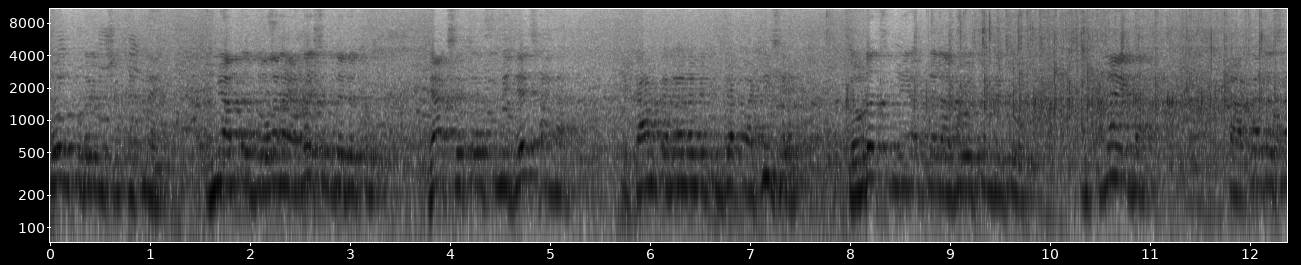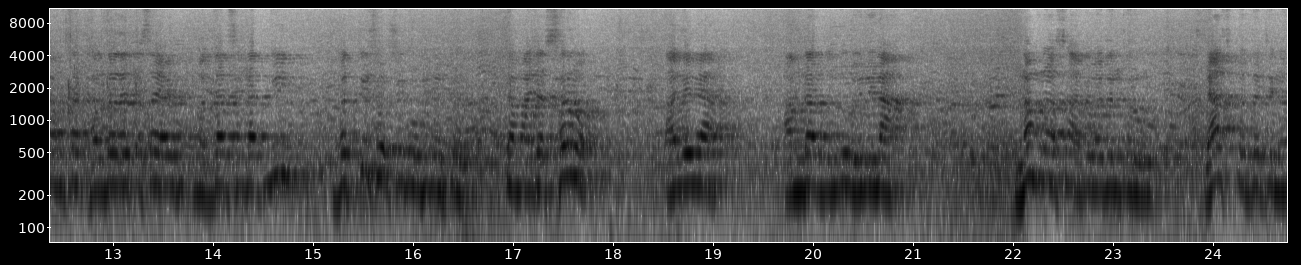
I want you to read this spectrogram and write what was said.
कोण पुढे येऊ शकत नाही. मी आपल्या दोघांना एवढा शब्द देतो ह्या क्षेत्रात तुम्ही जे सांगा ते काम करण्याला मी तुमच्या पाठीशी आहे. तेवढंच मी आपल्याला अभिवचन देतो. आणि पुन्हा एकदा काका जसा आमचा खासदार आहे तसा या मतदारसंघात मी बत्तीस वर्ष निवडून येतो त्या माझ्या सर्व आलेल्या आमदार बंधू भगिनींना नम्र असं अभिवादन करू याच पद्धतीनं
